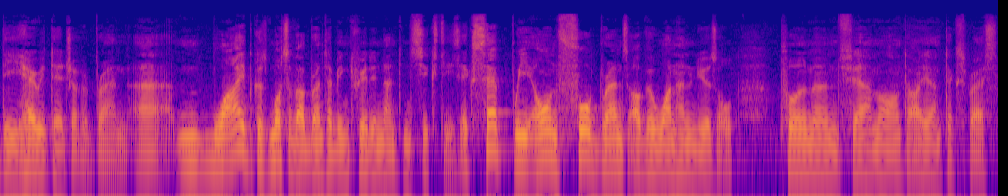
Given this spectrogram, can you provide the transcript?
the heritage of a brand. Uh, why? Because most of our brands have been created in the 1960s, except we own four brands over 100 years old. Pullman, Fairmont, Orient Express,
